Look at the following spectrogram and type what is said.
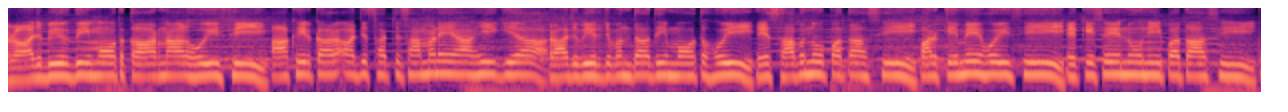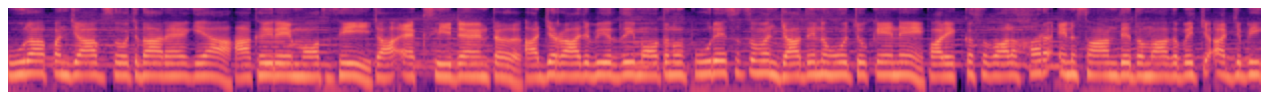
ਰਾਜਵੀਰ ਦੀ ਮੌਤ ਕਾਰ ਨਾਲ ਹੋਈ ਸੀ। ਆਖਿਰਕਾਰ ਅੱਜ ਸੱਚ ਸਾਹਮਣੇ ਆ ਹੀ ਗਿਆ। ਰਾਜਵੀਰ ਜਵੰਦਾ ਦੀ ਮੌਤ ਹੋਈ, ਇਹ ਸਭ ਨੂੰ ਪਤਾ ਸੀ। ਪਰ ਕਿਵੇਂ ਹੋਈ ਸੀ, ਇਹ ਕਿਸੇ ਨੂੰ ਨਹੀਂ ਪਤਾ ਸੀ। ਪੂਰਾ ਪੰਜਾਬ ਸੋਚਦਾ ਰਹਿ ਗਿਆ, ਆਖਿਰ ਇਹ ਮੌਤ ਸੀ ਜਾਂ ਐਕਸੀਡੈਂਟ? ਅੱਜ ਰਾਜਵੀਰ ਦੀ ਮੌਤ ਨੂੰ ਪੂਰੇ 57 ਦਿਨ ਹੋ ਚੁੱਕੇ ਨੇ, ਪਰ ਇੱਕ ਸਵਾਲ ਹਰ ਇਨਸਾਨ ਦੇ ਦਿਮਾਗ ਵਿੱਚ ਅੱਜ ਵੀ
